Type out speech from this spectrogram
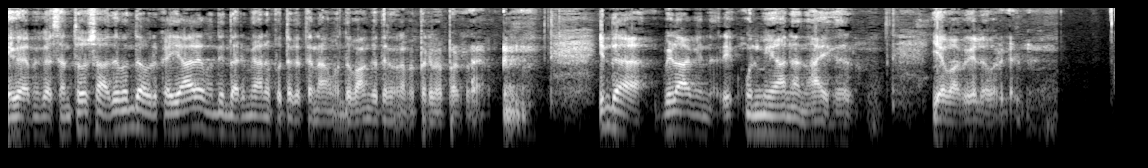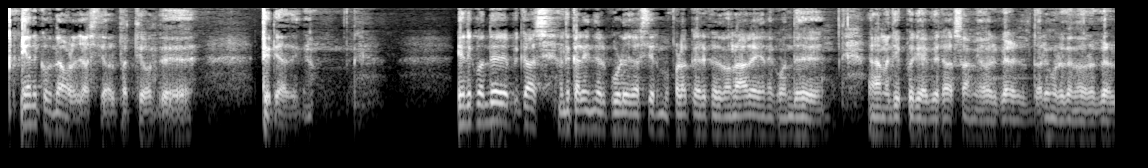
மிக மிக சந்தோஷம். அது வந்து அவர் கையால் வந்து இந்த அருமையான புத்தகத்தை நான் வந்து வாங்குறதுல நம்ம பெருமைப்படுறேன். இந்த விழாவின் உண்மையான நாயகர் ஏவா வேலு அவர்கள். எனக்கு வந்து அவ்வளோ ஜாஸ்தி அவரை பற்றி வந்து தெரியாதுங்க. எனக்கு வந்து பிகாஸ் அந்த கலைஞர் கூட ஜாஸ்தி ரொம்ப பழக்கம் இருக்கிறதுனால எனக்கு வந்து அஹ், மதிப்புரிய வீராசாமி அவர்கள் துரைமுருகன் அவர்கள்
